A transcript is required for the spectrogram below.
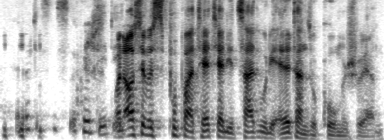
Das ist eine gute Idee. Und außerdem ist Pubertät ja die Zeit, wo die Eltern so komisch werden.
